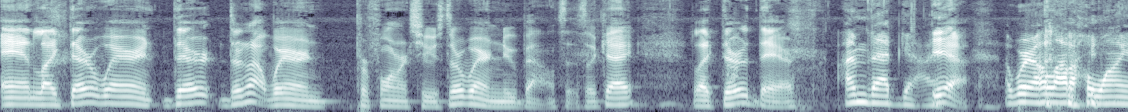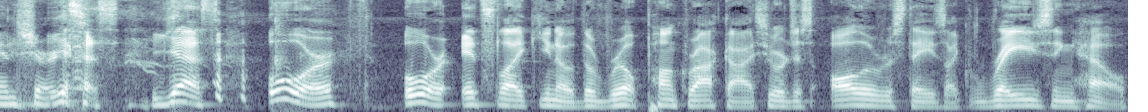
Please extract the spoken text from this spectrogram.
and like they're wearing they're they're not wearing performance shoes, they're wearing New Balances, okay? Like they're there. I'm that guy. Yeah. I wear a lot of Hawaiian shirts. Yes. Yes. or or it's like, you know, the real punk rock guys who are just all over the stage like raising hell.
